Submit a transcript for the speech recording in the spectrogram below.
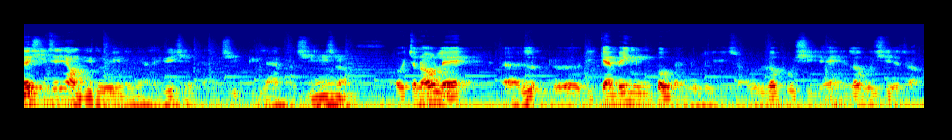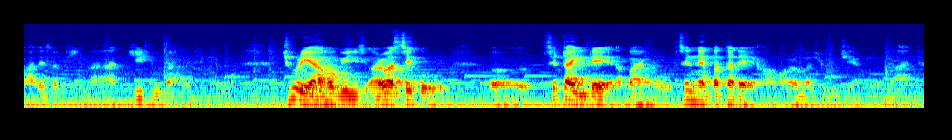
လက်ရှိချင်းအောင်ပြည်သူတွေအနေနဲ့လည်းရွေးချယ်ပြန်မရှိဒီလမ်းမှာရှိနေဆိုတော့ဟိုကျွန်တော်တို့လည်းအဲဒီ campaign ပုံစံမျိုးလေးတွေကျွန်တော်တို့လုပ်ဖို့ရှိတယ်လုပ်ဖို့ရှိတယ်ဆိုတာဘာလဲဆိုတော့ဒီမှာကြီးထူတာပဲဖြစ်ဖြစ်ပေါ့ချို့တွေကဟုတ်ပြီငါတို့ကစစ်ကိုဟိုစစ်တိုက်တဲ့အပိုင်းကိုစစ်နဲ့ပတ်သက်တဲ့အောင်ငါတို့မလူချင်ဘူးဘာညာ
